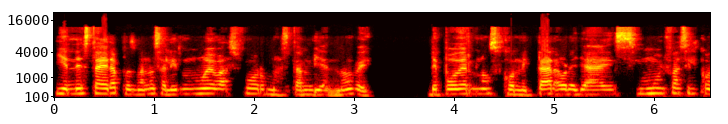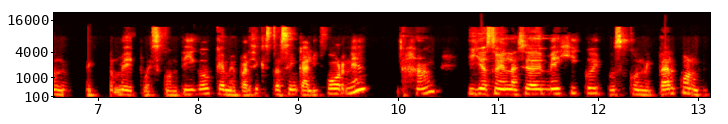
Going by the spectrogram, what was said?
y en esta era pues van a salir nuevas formas también, ¿no? De, de podernos conectar. Ahora ya es muy fácil conectarme pues contigo, que me parece que estás en California, ajá, y yo estoy en la Ciudad de México y pues conectar con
